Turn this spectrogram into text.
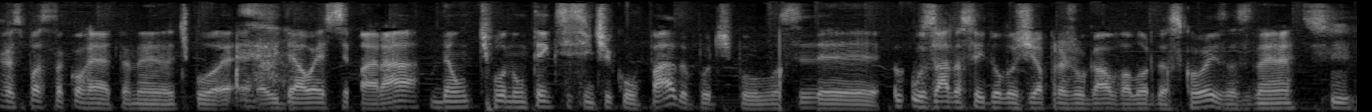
resposta correta, né? Tipo, é, é. o ideal é separar, não, tipo, não tem que se sentir culpado por, tipo, você usar da sua ideologia para julgar o valor das coisas, né? Sim.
